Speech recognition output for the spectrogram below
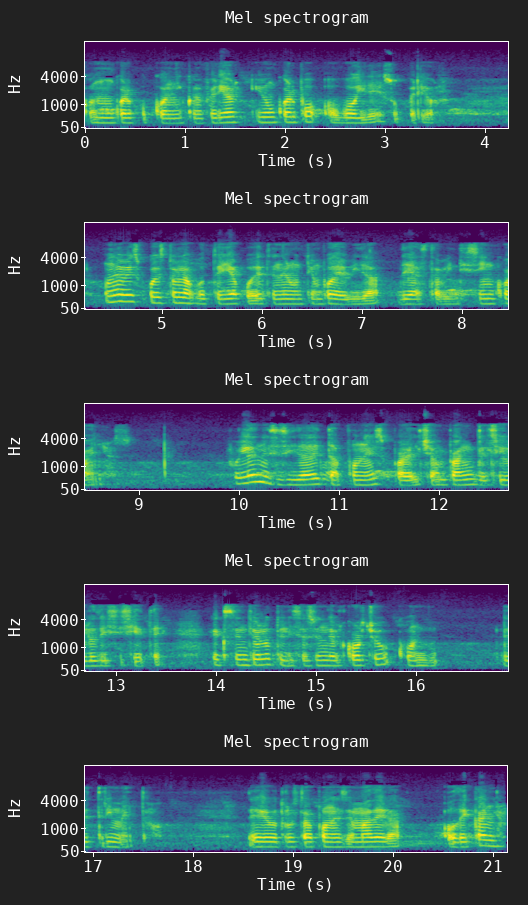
con un cuerpo cónico inferior y un cuerpo ovoide superior. Una vez puesto en la botella puede tener un tiempo de vida de hasta 25 años. Fue la necesidad de tapones para el champán del siglo XVII que extendió la utilización del corcho con detrimento de otros tapones de madera o de caña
